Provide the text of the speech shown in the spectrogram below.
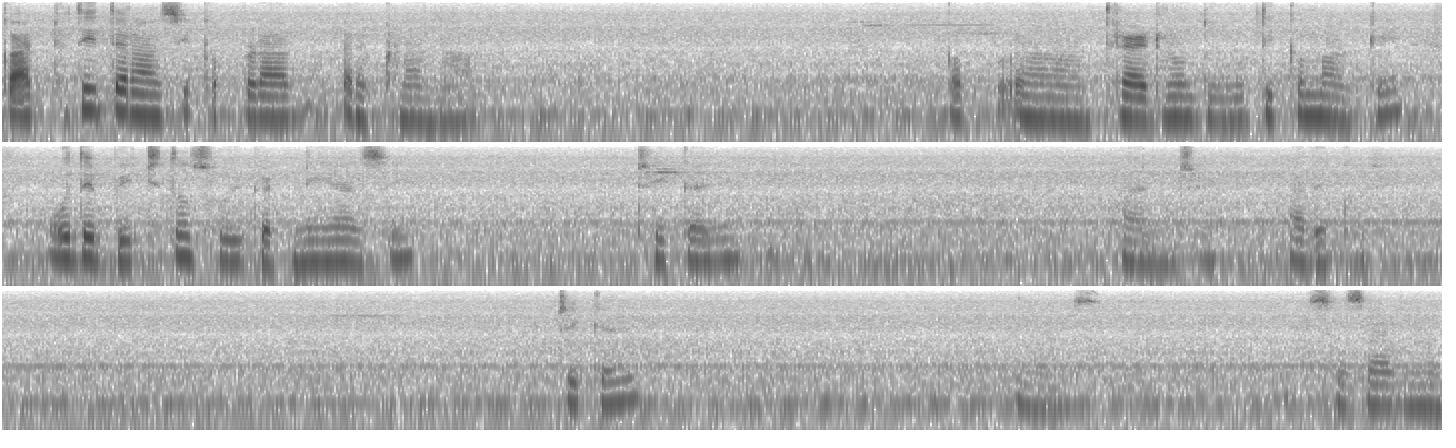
ਗੱਠ ਦੀ ਤਰ੍ਹਾਂ ਅਸੀਂ ਕੱਪੜਾ ਰੱਖਣਾ ਨਾਲ ਕੱਪੜਾ ਥਰੈਡ ਨੂੰ ਦੂਰ ਦੀ ਘੁਮਾ ਕੇ ਉਹਦੇ ਵਿੱਚ ਤੋਂ ਸੂਈ ਕੱਢਣੀ ਹੈ ਅਸੀਂ ਠੀਕ ਹੈ ਜੀ। ਹਾਂਜੀ ਆ ਦੇਖੋ ਜੀ। ਠੀਕ ਹੈ ਜੀ। ਬਸ, ਇਸ ਹਿਸਾਬ ਨਾਲ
